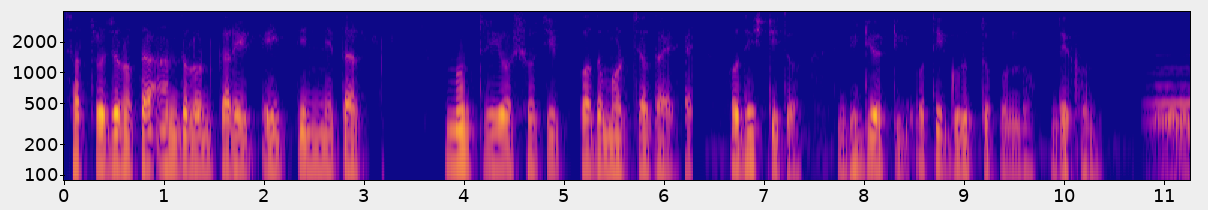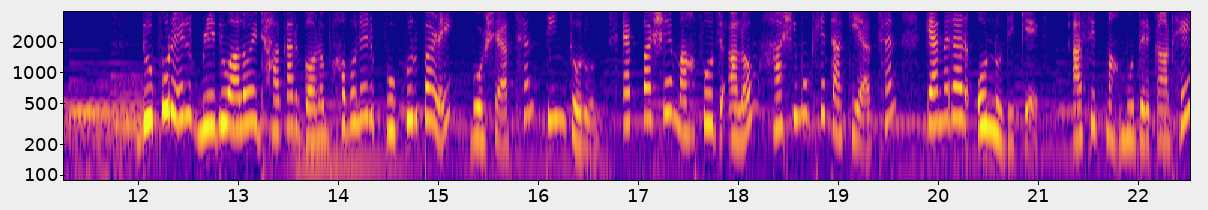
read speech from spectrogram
ছাত্র জনতা আন্দোলনকারীর এই তিন নেতার মন্ত্রী ও সচিব পদমর্যাদায় অধিষ্ঠিত। ভিডিওটি অতি গুরুত্বপূর্ণ। দেখুন। দুপুরের মৃদু আলোয় ঢাকার গণভবনের পুকুর পাড়ে বসে আছেন তিন তরুণ। একপাশে মাহফুজ আলম হাসি মুখে তাকিয়ে আছেন ক্যামেরার অন্যদিকে। আসিফ মাহমুদের কাঁধে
